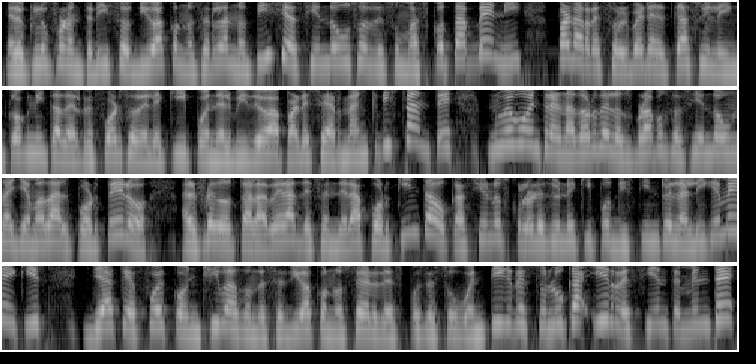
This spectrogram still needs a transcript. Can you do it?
El club fronterizo dio a conocer la noticia haciendo uso de su mascota Benny para resolver el caso y la incógnita del refuerzo del equipo. En el video aparece Hernán Cristante, nuevo entrenador de los Bravos haciendo una llamada al portero. Alfredo Talavera defenderá por quinta ocasión los colores de un equipo distinto en la Liga MX, ya que fue con Chivas donde se dio a conocer, después estuvo en Tigres, Toluca y recientemente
